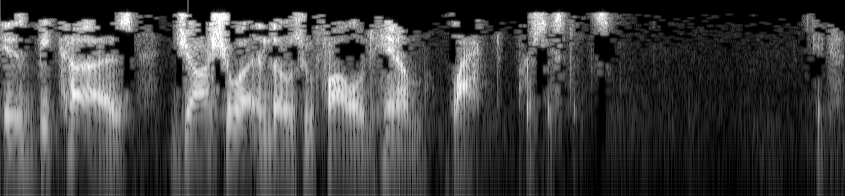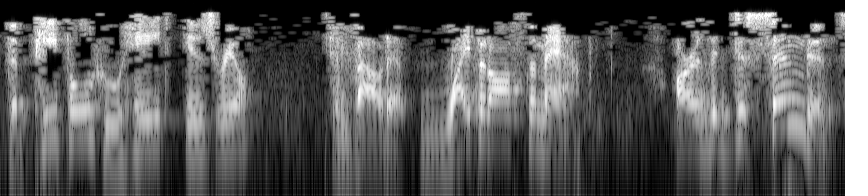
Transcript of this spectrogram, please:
is because Joshua and those who followed him lacked persistence. The people who hate Israel and vow to wipe it off the map are the descendants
